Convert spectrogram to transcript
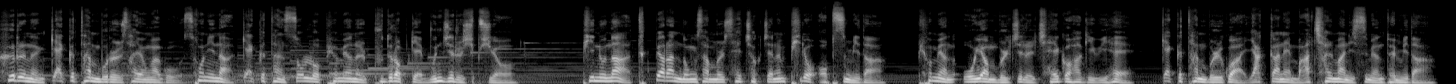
흐르는 깨끗한 물을 사용하고 손이나 깨끗한 솔로 표면을 부드럽게 문지르십시오. 비누나 특별한 농산물 세척제는 필요 없습니다. 표면 오염 물질을 제거하기 위해 깨끗한 물과 약간의 마찰만 있으면 됩니다.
